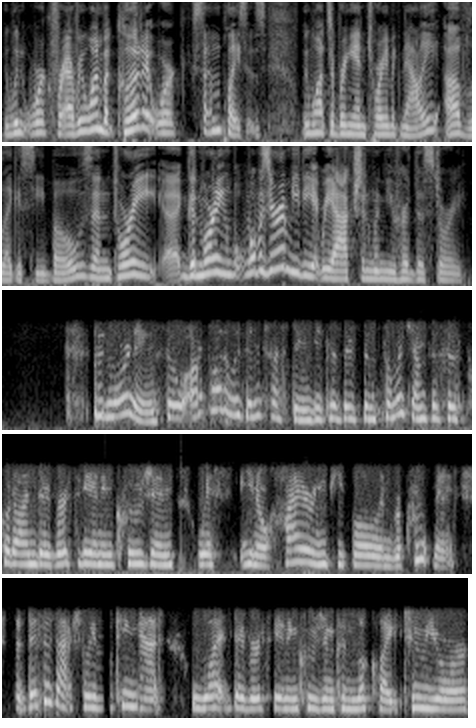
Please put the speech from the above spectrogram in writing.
it wouldn't work for everyone, but could it work some places? We want to bring in Tori McNally of Legacy Bowes. And Tori, uh, good morning. What was your immediate reaction when you heard this story? Good morning. So I thought it was interesting because there's been so much emphasis put on diversity and inclusion with, you know, hiring people and recruitment. But this is actually looking at what diversity and inclusion can look like to your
